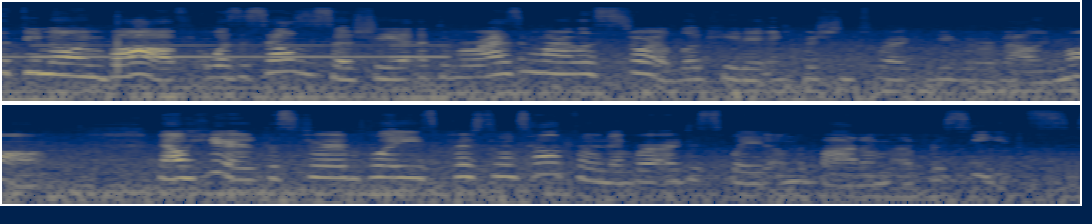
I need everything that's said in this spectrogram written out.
The female involved was a sales associate at the Verizon Wireless store located in Christiansburg, New River Valley Mall. Now here, the store employee's personal telephone number are displayed on the bottom of receipts.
